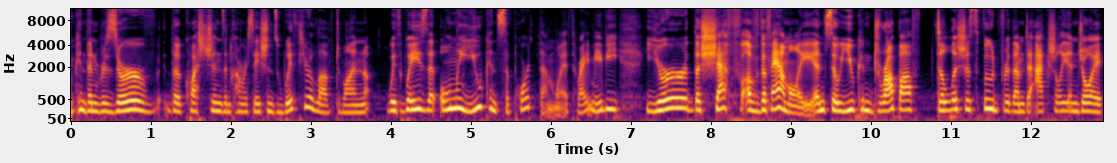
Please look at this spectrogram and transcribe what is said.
can then reserve the questions and conversations with your loved one with ways that only you can support them with, right? Maybe you're the chef of the family, and so you can drop off delicious food for them to actually enjoy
